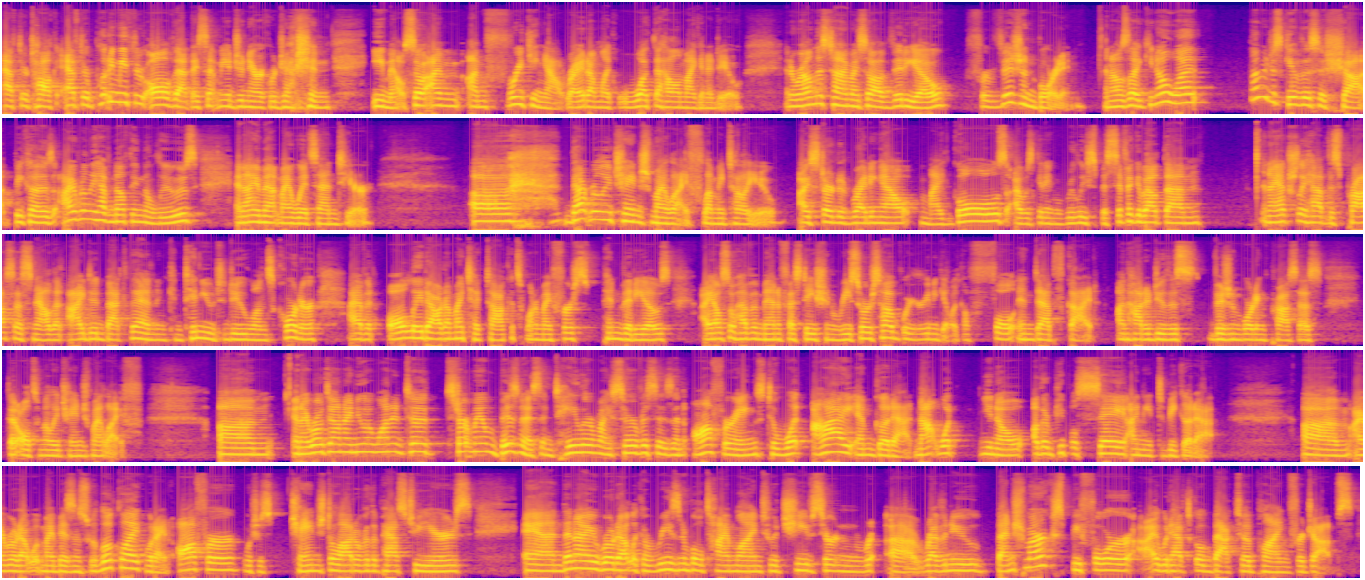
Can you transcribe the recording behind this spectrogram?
After talk, after putting me through all of that, they sent me a generic rejection email. So I'm, I'm freaking out, right? I'm like, what the hell am I going to do? And around this time, I saw a video for vision boarding. And I was like, you know what? let me just give this a shot because I really have nothing to lose and I am at my wits' end here. Uh, that really changed my life, let me tell you. I started writing out my goals. I was getting really specific about them. And I actually have this process now that I did back then and continue to do once a quarter. I have it all laid out on my TikTok. It's one of my first pin videos. I also have a manifestation resource hub where you're going to get like a full in depth guide on how to do this vision boarding process that ultimately changed my life. Um, and I wrote down I knew I wanted to start my own business and tailor my services and offerings to what I am good at, not what, you know, other people say I need to be good at. Um, I wrote out what my business would look like, what I'd offer, which has changed a lot over the past two years. And then I wrote out like a reasonable timeline to achieve certain uh, revenue benchmarks before I would have to go back to applying for jobs.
